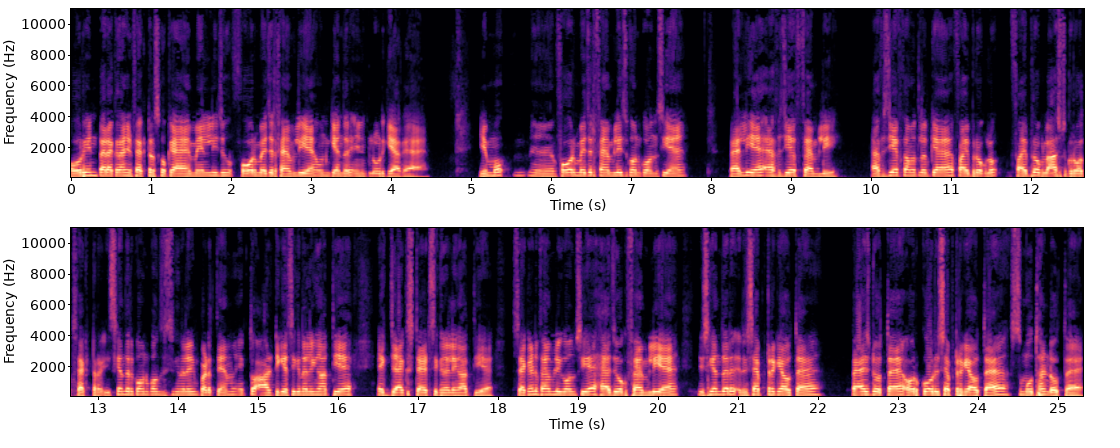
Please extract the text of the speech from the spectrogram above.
और इन पैराक्राइन फैक्टर्स को क्या है? मेनली जो फोर मेजर फैमिली है, उनके अंदर इंक्लूड किया गया है। ये फोर मेजर फैमिलीज़ कौन कौन सी हैं? पहली है F G F family F G F का मतलब क्या है? फाइब्रो फाइब्रोब्लास्ट ग्रोथ फैक्टर इसके अंदर कौन कौन सी सिग्नलिंग पढ़ते हैं हम? एक तो आर टी के सिग्नलिंग आती है, एक जैक स्टैट सिग्नलिंग आती है. सेकंड फैमिली कौन सी है? हैजोग फैमिली है. इसके अंदर रिसेप्टर क्या होता है? पैस्ड होता है और को रिसेप्टर क्या होता है? स्मूथेंड होता है.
